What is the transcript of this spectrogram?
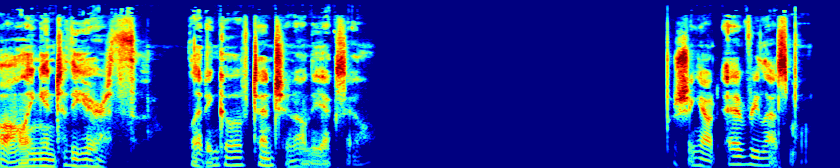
Falling into the earth, letting go of tension on the exhale. Pushing out every last molecule.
